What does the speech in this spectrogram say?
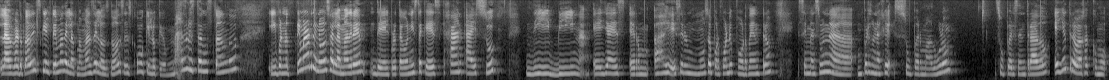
la, verdad es que el tema de las mamás de los dos es como que lo que más me está gustando. Y bueno, primero tenemos a la madre del protagonista que es Han Ae-suk divina. Ella es, es hermosa por fuera y por dentro. Se me hace una, un personaje súper maduro, súper centrado. Ella trabaja como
